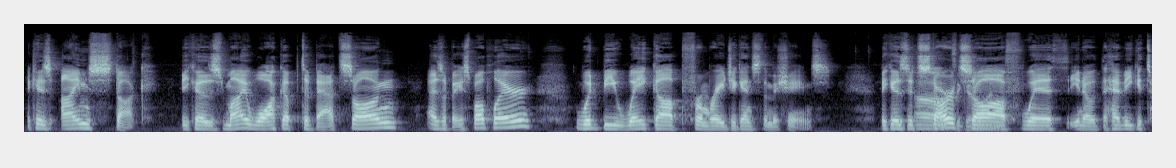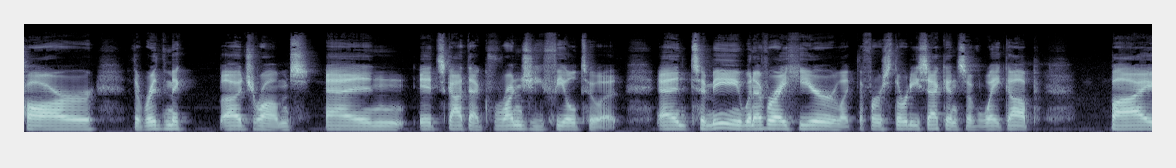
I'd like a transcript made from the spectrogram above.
because I'm stuck because my walk up to bat song as a baseball player would be "Wake Up" from Rage Against the Machines because it Oh, starts good one. off with you know the heavy guitar, the rhythmic uh, drums, and it's got that grungy feel to it. And to me, whenever I hear like the first 30 seconds of Wake Up by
